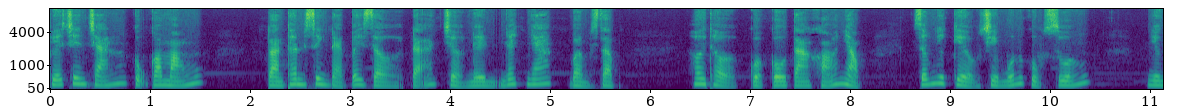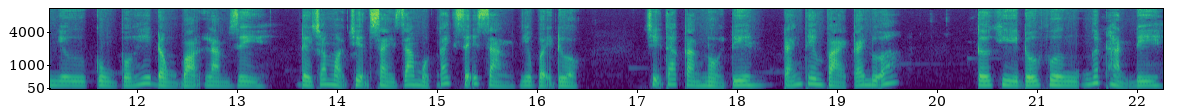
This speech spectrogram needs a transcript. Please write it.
phía trên trán cũng có máu. Toàn thân xinh đẹp bây giờ đã trở nên nhếch nhác, bầm dập. Hơi thở của cô ta khó nhọc, giống như kiểu chỉ muốn gục xuống. Nhưng như cùng với đồng bọn làm gì để cho mọi chuyện xảy ra một cách dễ dàng như vậy được. Chị ta càng nổi điên, đánh thêm vài cái nữa. Tới khi đối phương ngất hẳn đi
